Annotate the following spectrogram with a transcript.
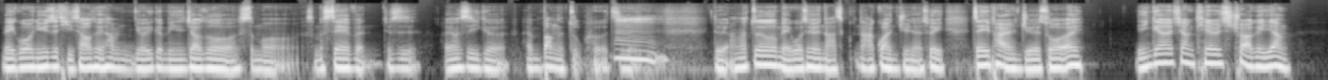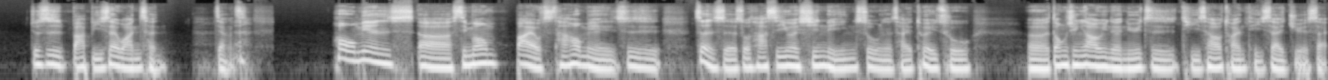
美国女子体操队，他们有一个名字叫做什么什么 Seven，就是好像是一个很棒的组合之类的。嗯、对啊，那最后美国队拿拿冠军了，所以这一派人觉得说，哎，你应该要像 Carrie Struck 一样，就是把比赛完成这样子。后面呃，Simone Biles 他后面也是证实了说，他是因为心理因素呢才退出呃东京奥运的女子体操团体赛决赛。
